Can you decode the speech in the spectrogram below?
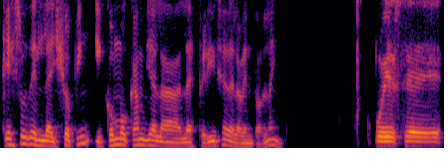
qué es eso del live shopping y cómo cambia la, experiencia de la venta online. Pues eh,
